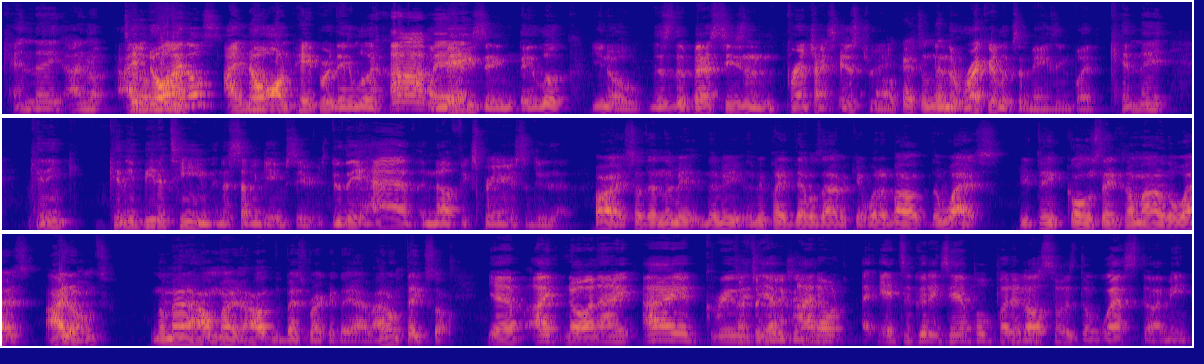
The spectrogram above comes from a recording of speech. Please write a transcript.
Can they? I know. To I the know. finals? I know No. on paper they look Ah, amazing. They look, you know, this is the best season in franchise history. Okay, so and the record looks amazing. But can they? Can they? Can they beat a team in a seven game series? Do they have enough experience to do that? all right. So then let me let me let me play devil's advocate. What about the West? You think Golden State come out of the West? I don't. No matter how much how the best record they have, I don't think so. Yeah, I no, and I I agree That's with a you. good. I don't. It's a good example, but It it is. also is the West though. I mean,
